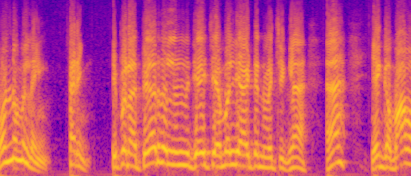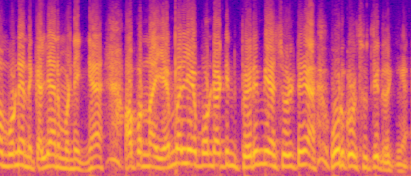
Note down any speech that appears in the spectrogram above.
ஒண்ணும் இல்லைங்க. சரிங்க. இப்ப நான் தேர்தல் நின்னு ஜெயிச்சு எம்எல்ஏ ஆயிட்டேன்னு வச்சுங்களேன் ஆ? எங்க மாமன் பொண்ணு என்ன கல்யாணம் பண்ணிக்கங்க. அப்புறம் நான் எம்எல்ஏ பொண்டாட்டின்னு பெருமையா சொல்லிட்டு ஊருக்குள்ள சுத்திட்டு இருக்கீங்க.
